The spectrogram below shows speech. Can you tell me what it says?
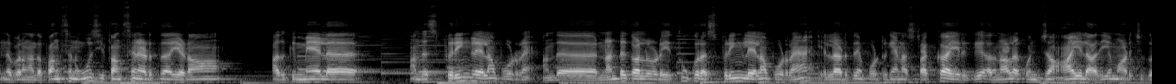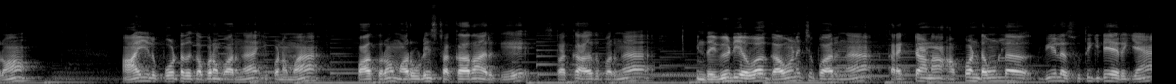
இந்த பாருங்கள் அந்த ஃபங்க்ஷன் ஊசி ஃபங்க்ஷன் எடுத்த இடம் அதுக்கு மேலே அந்த ஸ்ப்ரிங்ல எல்லாம் போடுறேன். அந்த நண்டு காலோடைய தூக்குற ஸ்ப்ரிங்ல எல்லாம் போடுறேன். எல்லா இடத்துலையும் போட்டிருக்கேன். ஏன்னா ஸ்ட்ரக் ஆகிருக்கு அதனால் கொஞ்சம் ஆயில் அதிகமாக அடிச்சுக்கிறோம். ஆயில் போட்டதுக்கப்புறம் பாருங்கள் இப்போ நம்ம பார்க்குறோம். மறுபடியும் ஸ்ட்ரக்காக தான் இருக்குது ஸ்ட்ரக் ஆகுது பாருங்கள் இந்த வீடியோவை கவனித்து பாருங்கள் கரெக்டாக நான் அப் அண்ட் டவுனில் வீலை சுற்றிக்கிட்டே இருக்கேன்.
